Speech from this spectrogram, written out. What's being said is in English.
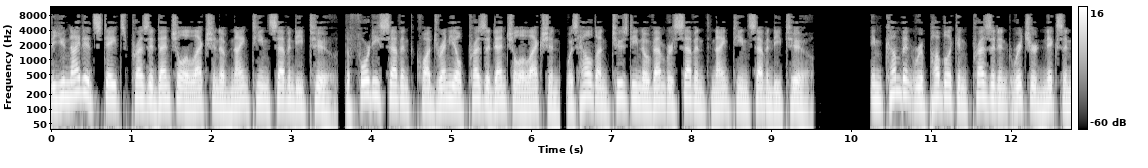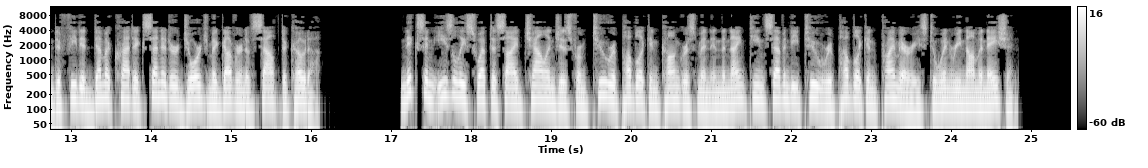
The United States presidential election of 1972, the 47th quadrennial presidential election, was held on Tuesday, November 7, 1972. Incumbent Republican President Richard Nixon defeated Democratic Senator George McGovern of South Dakota. Nixon easily swept aside challenges from two Republican congressmen in the 1972 Republican primaries to win renomination.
